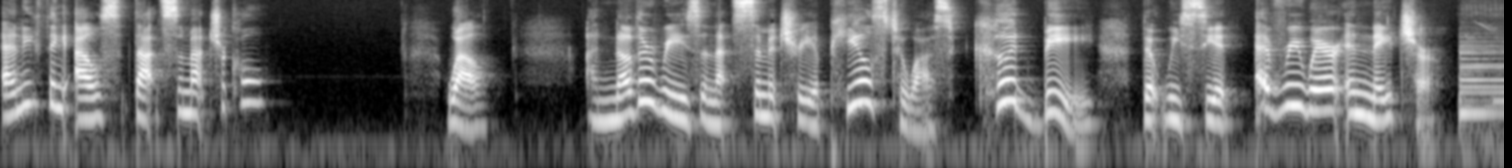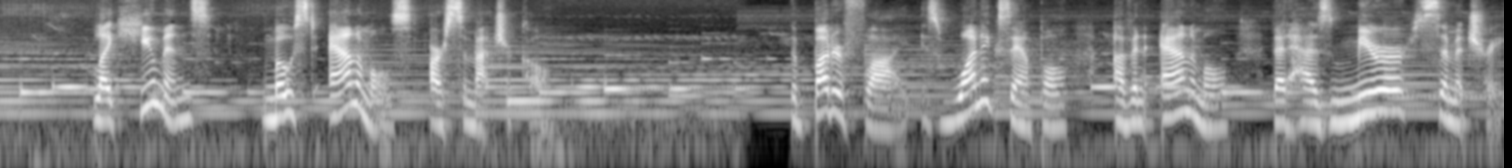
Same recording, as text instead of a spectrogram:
anything else that's symmetrical? Well, Another reason that symmetry appeals to us could be that we see it everywhere in nature. Like humans, most animals are symmetrical. The butterfly is one example of an animal that has mirror symmetry.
